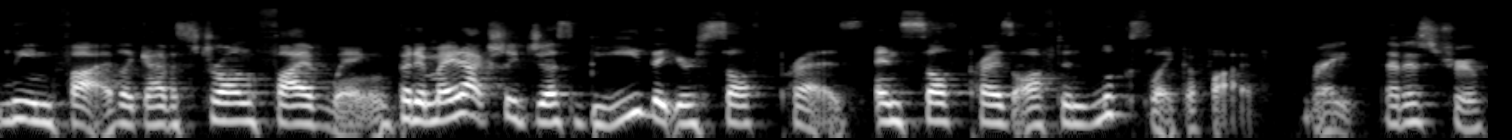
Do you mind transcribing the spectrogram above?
lean five, like I have a strong five wing, but it might actually just be that you're self pres and self pres often looks like a five. Right. That is true.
